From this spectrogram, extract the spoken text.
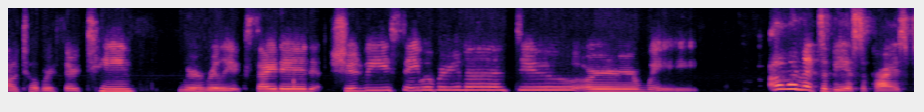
October 13th. We're really excited. Should we say what we're gonna do or wait? I want it to be a surprise.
